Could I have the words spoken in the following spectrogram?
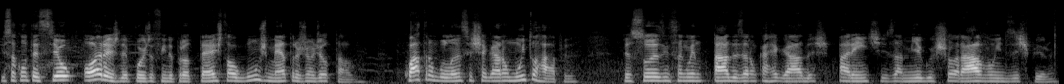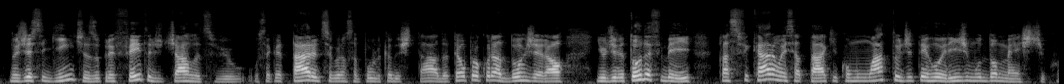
Isso aconteceu horas depois do fim do protesto, a alguns metros de onde eu estava. Quatro ambulâncias chegaram muito rápido. Pessoas ensanguentadas eram carregadas, parentes, amigos choravam em desespero. Nos dias seguintes, o prefeito de Charlottesville, o secretário de Segurança Pública do Estado, até o procurador-geral e o diretor do FBI classificaram esse ataque como um ato de terrorismo doméstico.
